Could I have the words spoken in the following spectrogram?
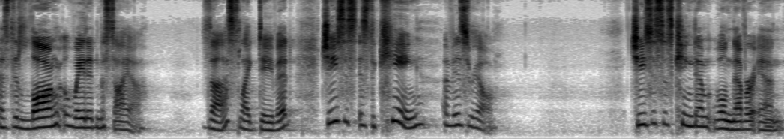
as the long awaited Messiah. Thus, like David, Jesus is the king of Israel. Jesus' kingdom will never end.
